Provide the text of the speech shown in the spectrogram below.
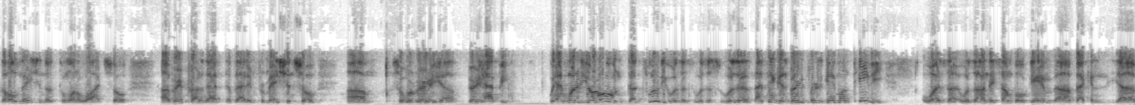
the whole nation to, to want to watch. So, uh, very proud of that of that information. So, um, so we're very uh, very happy. We had one of your own, Doug Flutie was a, was a, was a I think his very first game on TV was uh, was a Hyundai Sun Bowl game uh, back in uh,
